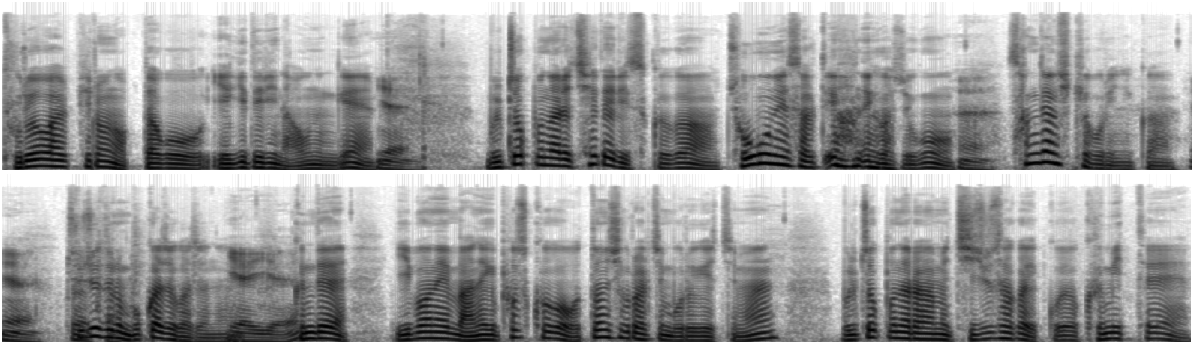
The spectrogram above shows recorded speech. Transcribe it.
두려워할 필요는 없다고 얘기들이 나오는 게 예. 물적 분할의 최대 리스크가 좋은 회사를 떼어내 가지고 예. 상장시켜 버리니까 예. 주주들은 못 가져가잖아요. 예, 근데 이번에 만약에 포스코가 어떤 식으로 할지 모르겠지만 물적 분할을 하면 지주사가 있고요. 그 밑에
